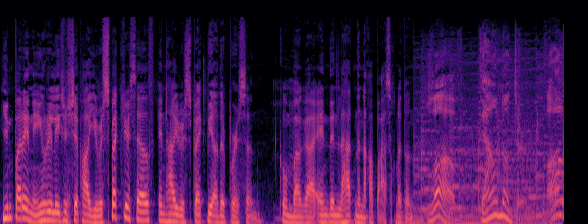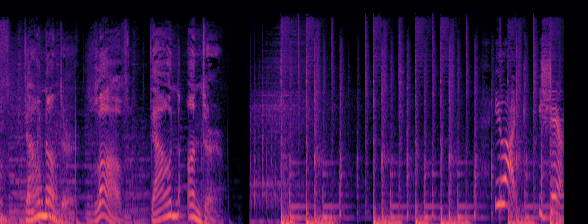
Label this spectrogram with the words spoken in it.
yun pa rin eh, yung relationship, how you respect yourself and how you respect the other person. Kumbaga, and then lahat na nakapasok na doon. Love Down Under. Love Down Under. Love Down Under. I-like, i-share,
